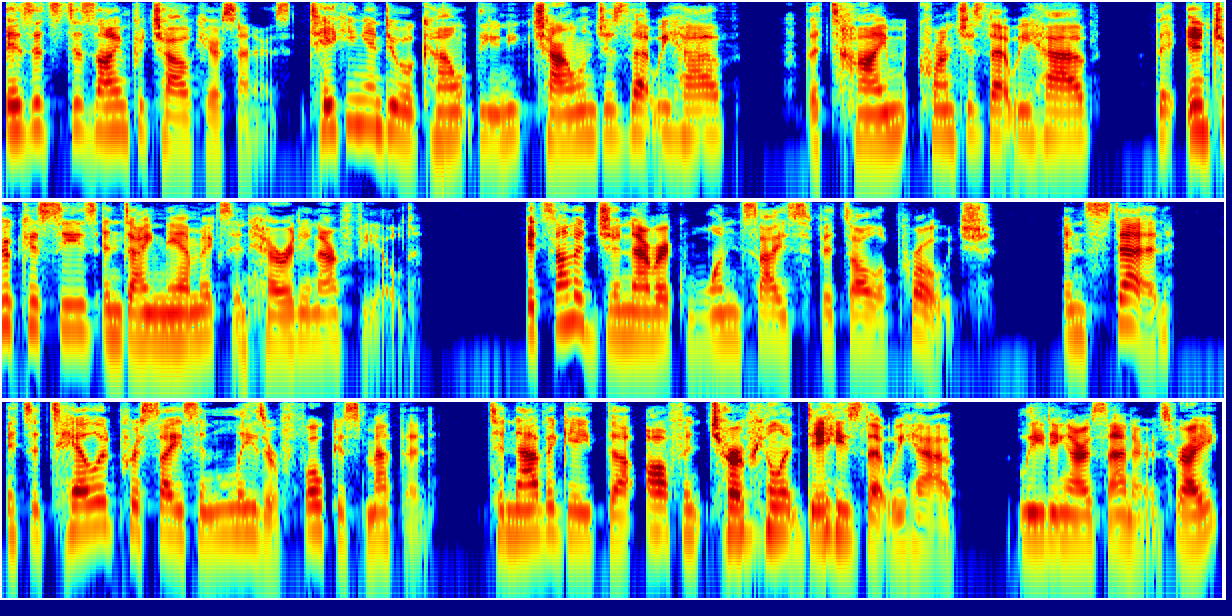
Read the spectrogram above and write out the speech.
is its design for childcare centers, taking into account the unique challenges that we have, the time crunches that we have, the intricacies and dynamics inherent in our field. It's not a generic one size fits all approach. Instead, it's a tailored, precise, and laser focused method to navigate the often turbulent days that we have leading our centers, right?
